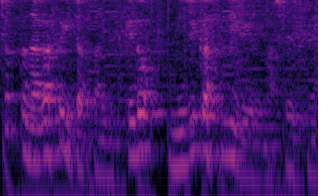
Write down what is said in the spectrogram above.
ちょっと長すぎちゃったんですけど短すぎるよりマシですね。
